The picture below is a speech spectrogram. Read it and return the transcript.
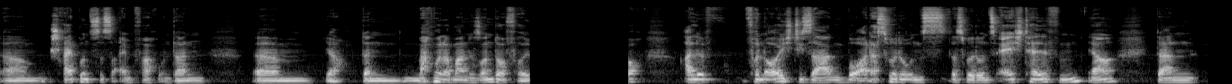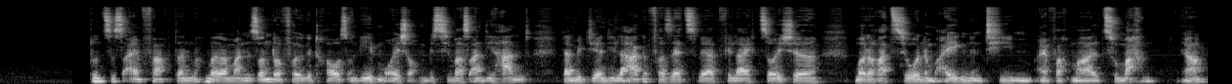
ähm, schreib uns das einfach und dann, ähm, ja, dann machen wir da mal eine Sonderfolge. Auch alle von euch, die sagen, boah, das würde uns, das würde uns echt helfen, ja, dann uns das einfach, dann machen wir da mal eine Sonderfolge draus und geben euch auch ein bisschen was an die Hand, damit ihr in die Lage versetzt werdet, vielleicht solche Moderationen im eigenen Team einfach mal zu machen. Ja.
